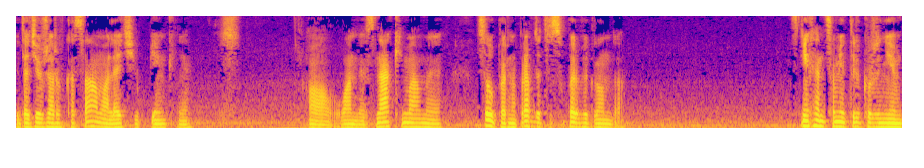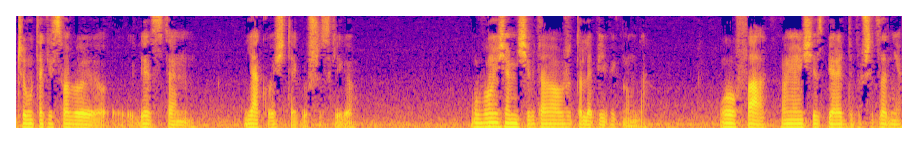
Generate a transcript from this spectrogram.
Widać, że żarówka sama leci pięknie. O, ładne znaki mamy. Super, naprawdę to super wygląda. Zniechęca mnie tylko, że nie wiem czemu takie słaby jest ten jakość tego wszystkiego. U Wąsia mi się wydawało, że to lepiej wygląda. O fuck, no miałem się zbierać do wyprzedzania.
